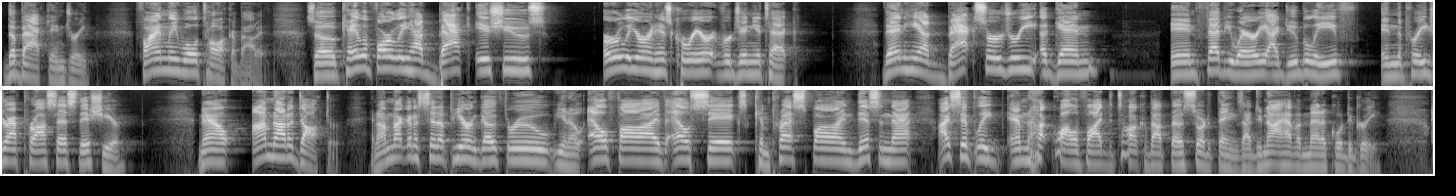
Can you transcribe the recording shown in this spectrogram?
the back injury. Finally, we'll talk about it. So, Caleb Farley had back issues earlier in his career at Virginia Tech. Then he had back surgery again in February, I do believe, in the pre draft process this year. Now, I'm not a doctor. And I'm not going to sit up here and go through, you know, L5, L6, compressed spine, this and that. I simply am not qualified to talk about those sort of things. I do not have a medical degree.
